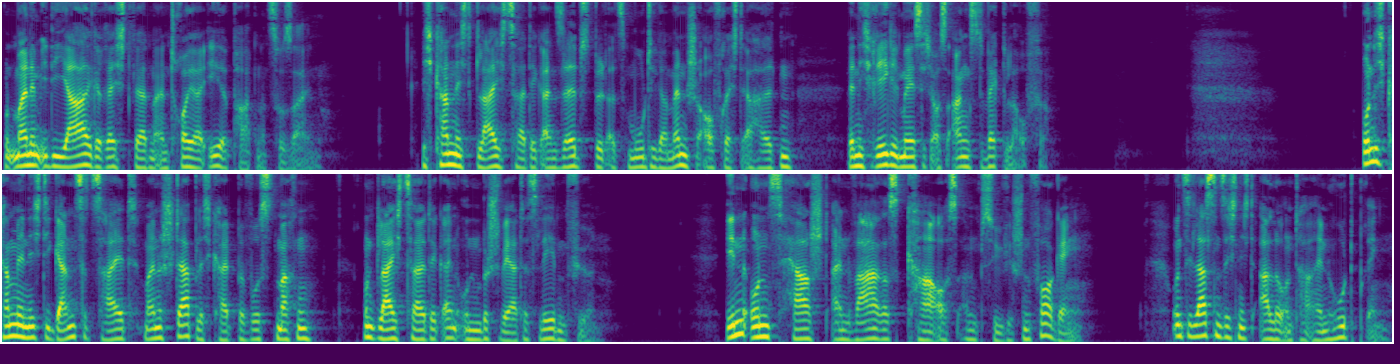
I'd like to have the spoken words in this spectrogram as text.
und meinem Ideal gerecht werden, ein treuer Ehepartner zu sein. Ich kann nicht gleichzeitig ein Selbstbild als mutiger Mensch aufrechterhalten, wenn ich regelmäßig aus Angst weglaufe. Und ich kann mir nicht die ganze Zeit meine Sterblichkeit bewusst machen und gleichzeitig ein unbeschwertes Leben führen. In uns herrscht ein wahres Chaos an psychischen Vorgängen. Und sie lassen sich nicht alle unter einen Hut bringen.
